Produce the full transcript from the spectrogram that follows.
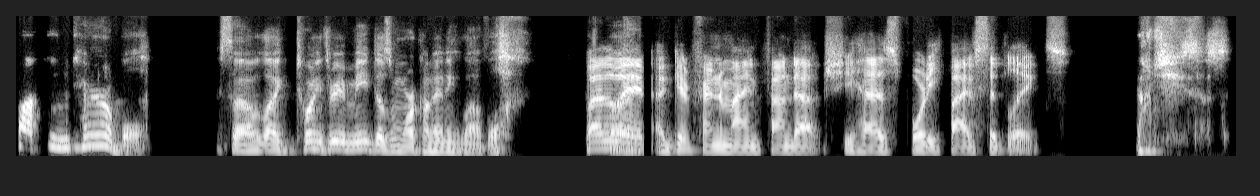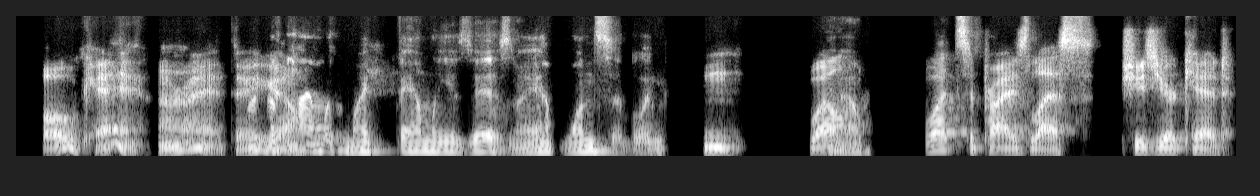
fucking terrible. So, like, 23andMe doesn't work on any level. By the but, way, a good friend of mine found out she has 45 siblings. Oh, Jesus. Okay. All right. There you go. Time with my family is is, and I have one sibling. Hmm. Well, you know? what surprise, Les? She's your kid.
